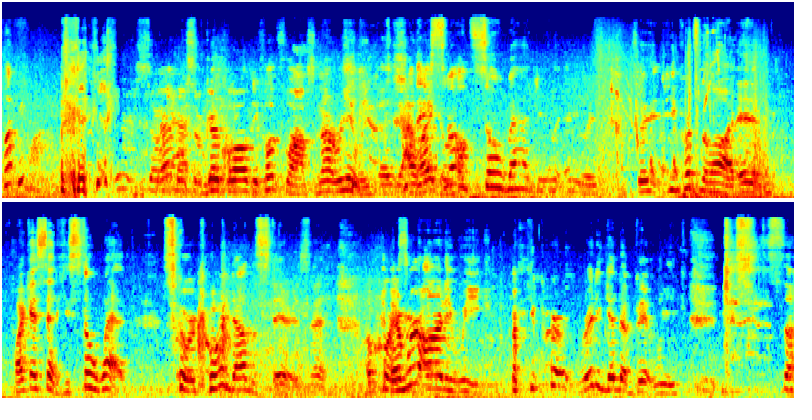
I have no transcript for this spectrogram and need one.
flip flops. They're so Yeah, bad. there's some good quality flip flops. Not really, but I they like them. smelled so bad, Jalen. Anyways, so he puts them on, and like I said, he's still wet. So we're going down the stairs, and of course, And we're uh, already weak. we're, we're already getting a bit weak. so,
